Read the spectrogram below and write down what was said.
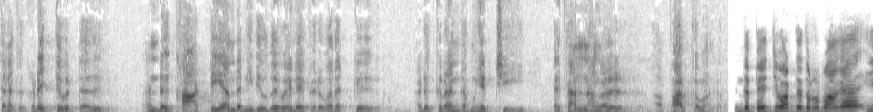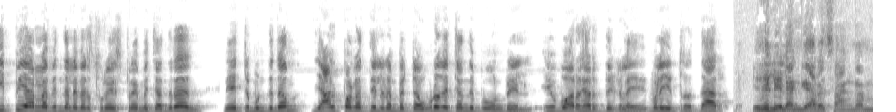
தனக்கு கிடைத்து விட்டது என்று காட்டி அந்த நிதி உதவிகளை பெறுவதற்கு எடுக்கிற இந்த முயற்சி தான் நாங்கள் பார்க்க வேண்டும். இந்த பேச்சுவார்த்தை தொடர்பாக இபிஆர்லவின் தலைவர் சுரேஷ் பிரேமச்சந்திரன் நேற்று முன்தினம் யாழ்ப்பாணத்தில் இடம்பெற்ற ஊடக சந்திப்பு ஒன்றில் இவ்வாறு கருத்துக்களை வெளியிட்டிருந்தார். இதில் இலங்கை அரசாங்கம்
